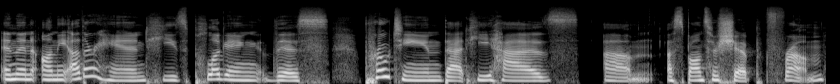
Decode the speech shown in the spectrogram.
And then on the other hand, he's plugging this protein that he has um, a sponsorship from.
